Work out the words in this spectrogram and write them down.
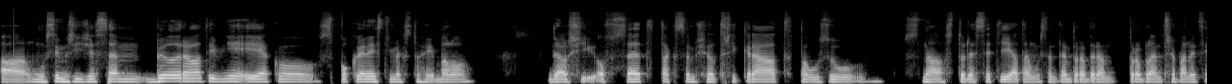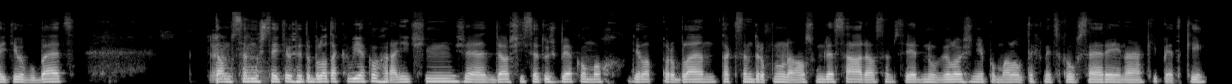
a musím říct, že jsem byl relativně i jako spokojený s tím, jak se to hejbalo. Další offset, tak jsem šel třikrát pauzu na 110 a tam už jsem ten problém, problém třeba necítil vůbec. Tam jsem už no. cítil, že to bylo takový jako hraniční, že další set už by jako mohl dělat problém, tak jsem dropnul na 80, dal jsem si jednu vyloženě pomalou technickou sérii na nějaký pětky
